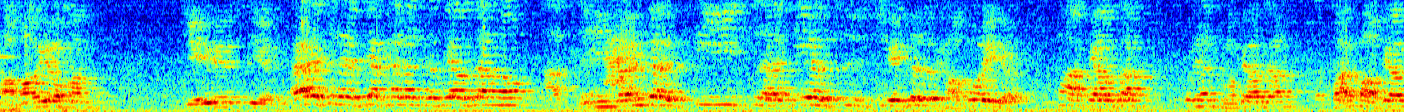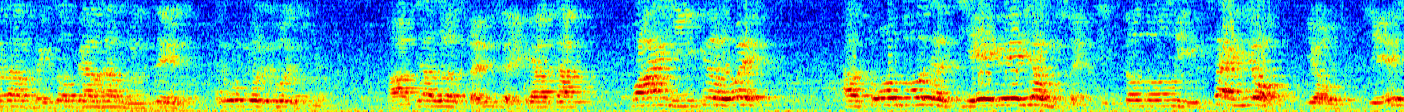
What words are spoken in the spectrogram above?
好好用吗？节约资源。哎，现在不要看到这个标章哦。你们的第一次和第二次学测都考过一个画标章，问他什么标章？环保标章、回收标章什么之类的，问过这个问题。好，叫做省水标章。欢迎各位啊，多多的节约用水，请多多，请善用有节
